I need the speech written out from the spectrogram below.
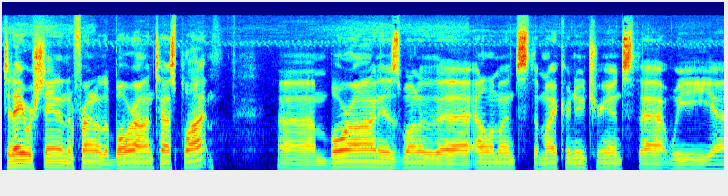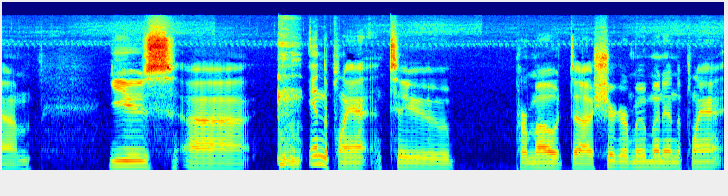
Today we're standing in front of the boron test plot. Um, boron is one of the elements, the micronutrients that we um, use uh, in the plant to promote uh, sugar movement in the plant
